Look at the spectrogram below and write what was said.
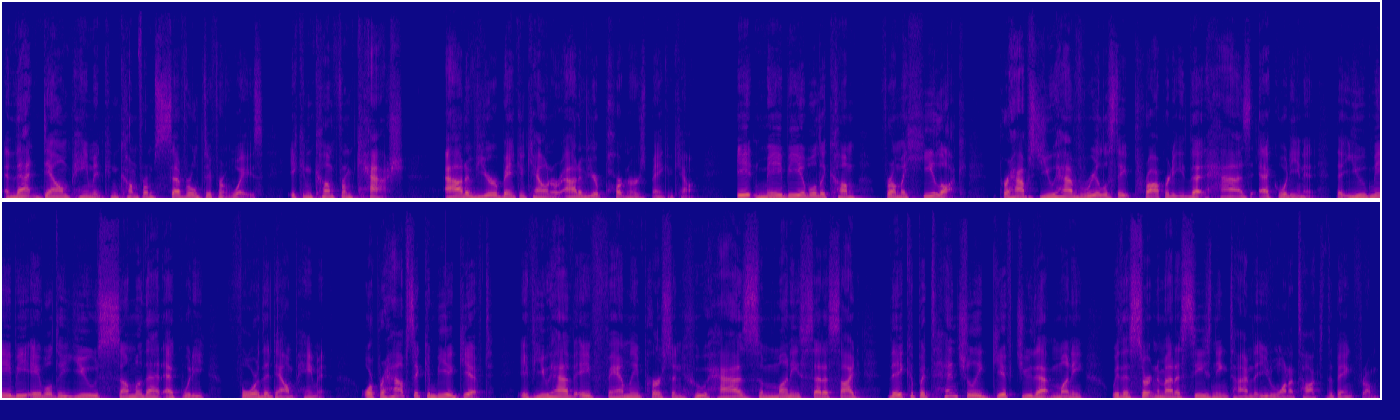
And that down payment can come from several different ways. It can come from cash out of your bank account or out of your partner's bank account. It may be able to come from a HELOC. Perhaps you have real estate property that has equity in it that you may be able to use some of that equity for the down payment. Or perhaps it can be a gift. If you have a family person who has some money set aside, they could potentially gift you that money with a certain amount of seasoning time that you'd want to talk to the bank from.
